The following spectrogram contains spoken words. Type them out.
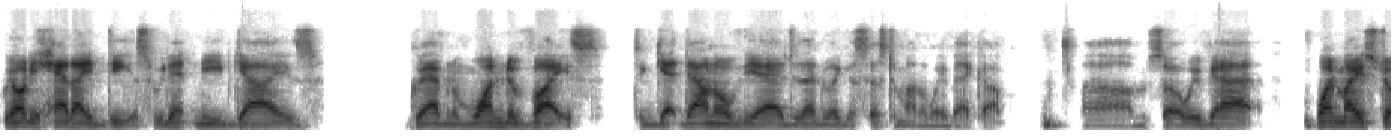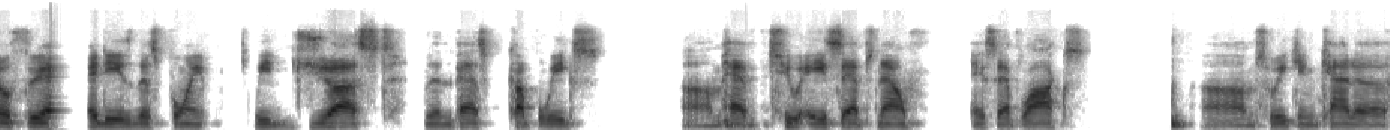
we already had IDs. So we didn't need guys grabbing one device to get down over the edge and then rig a system on the way back up. Um, so we've got one Maestro, three IDs at this point. We just, within the past couple weeks, um, have two ASAPs now, ASAP locks. Um, so we can kind of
